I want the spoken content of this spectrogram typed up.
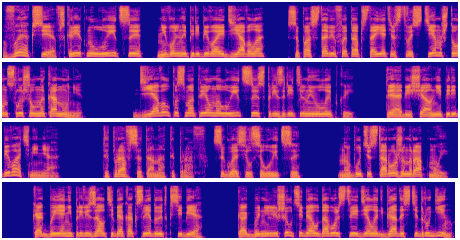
«В Эксе!» — вскрикнул Луици, невольно перебивая дьявола, сопоставив это обстоятельство с тем, что он слышал накануне. Дьявол посмотрел на Луицы с презрительной улыбкой. «Ты обещал не перебивать меня». «Ты прав, сатана, ты прав», — согласился Луицы. «Но будь осторожен, раб мой. Как бы я ни привязал тебя как следует к себе, как бы не лишил тебя удовольствия делать гадости другим».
